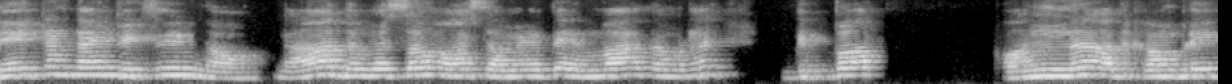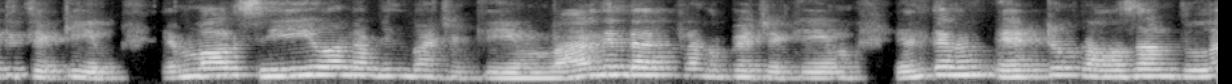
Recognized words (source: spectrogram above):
date and time fix ചെയ്തിട്ടുണ്ടാവും. ആ ദിവസം ആ സമയത്ത് എം ആർ നമ്മുടെ ഡിപ്പാർട്ട്മെന്റ് വന്ന് അത് കംപ്ലീറ്റ് ചെക്ക് ചെയ്യും. എം ആർ സിഇഒ ചെക്ക് ചെയ്യും. മാനേജിംഗ് ഡയറക്ടർ ചെക്ക് ചെയ്യും. എന്തിനും ഏറ്റവും അവസാനത്തുള്ള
